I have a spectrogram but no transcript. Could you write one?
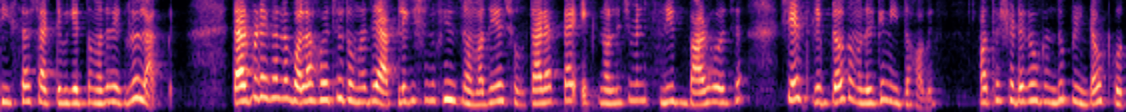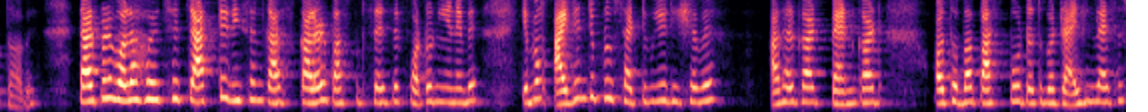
ডিসচার্জ সার্টিফিকেট তোমাদের এগুলো লাগবে। তারপরে এখানে বলা হয়েছে, তোমরা যে অ্যাপ্লিকেশন ফিস জমা দিয়েছ, তার একটা একনলেজমেন্ট স্লিপ বার হয়েছে। সেই স্লিপটাও তোমাদেরকে নিতে হবে। অর্থাৎ সেটাকেও কিন্তু প্রিন্ট আউট করতে হবে। তারপরে বলা হয়েছে, চারটে রিসেন্ট কালার পাসপোর্ট সাইজের ফটো নিয়ে নেবে এবং আইডেন্টি প্রুফ সার্টিফিকেট হিসেবে আধার কার্ড, প্যান কার্ড অথবা পাসপোর্ট অথবা ড্রাইভিং লাইসেন্স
